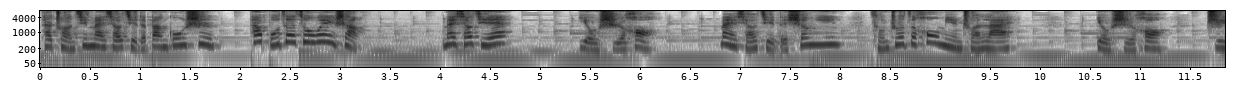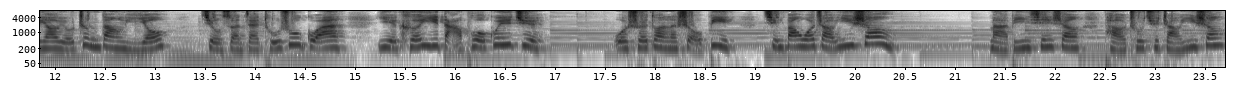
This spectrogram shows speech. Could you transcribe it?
他闯进麦小姐的办公室，她不在座位上。麦小姐，有时候，麦小姐的声音从桌子后面传来。有时候，只要有正当理由，就算在图书馆也可以打破规矩。我摔断了手臂，请帮我找医生。马彬先生跑出去找医生。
